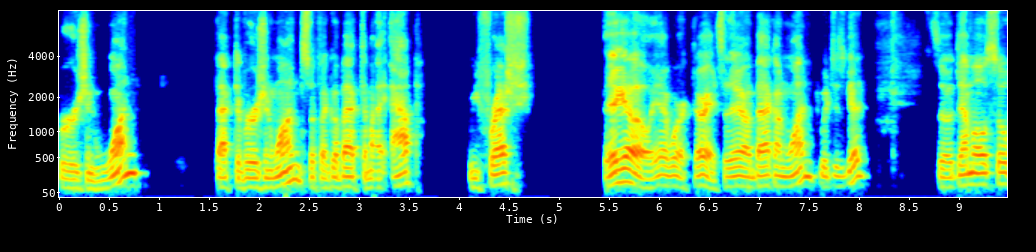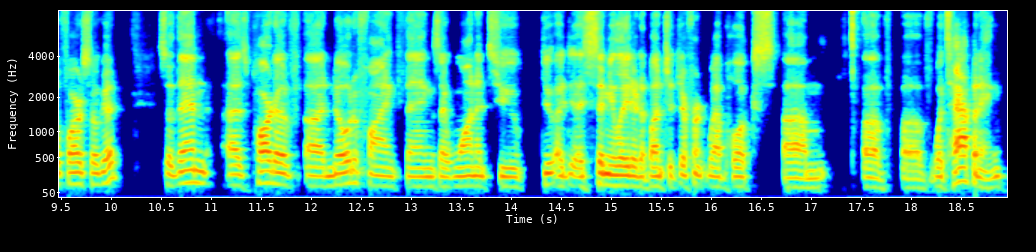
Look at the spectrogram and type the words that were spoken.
version one, back to version one. So if I go back to my app, refresh, there you go. Yeah, it worked. All right. So there I'm back on one, which is good. So demo so far, so good. So then as part of uh, notifying things, I wanted to do, I, I, simulated a bunch of different webhooks um, of, of what's happening.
